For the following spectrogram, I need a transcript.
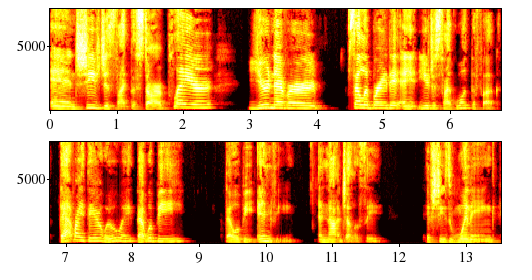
And she's just like the star player. You're never celebrated and you're just like, what the fuck? That right there, wait, wait, wait, that would be that would be envy and not jealousy. If she's winning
